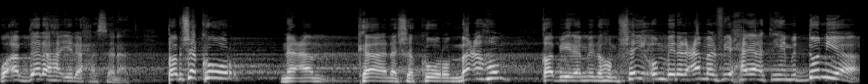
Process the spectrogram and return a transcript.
وأبدلها إلى حسنات. طب شكور؟ نعم كان شكور معهم قبل منهم شيء من العمل في حياتهم الدنيا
